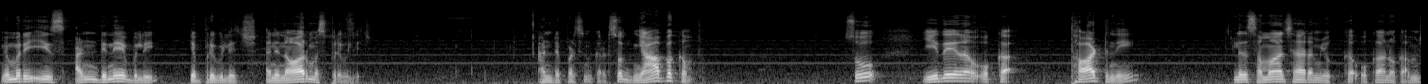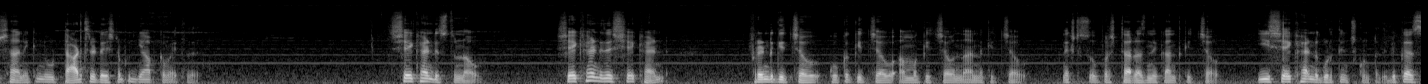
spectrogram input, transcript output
Memory is undeniably a privilege, an enormous privilege. 100% correct. So, Jnapakam so ఏదైనా ఒక థాట్ని లేదా సమాచారం యొక్క ఒకనొక అంశానికి నువ్వు టార్చర్ వేసినప్పుడు జ్ఞాపకం అవుతుంది షేక్ హ్యాండ్ ఇస్తున్నావు. షేక్ హ్యాండ్ ఇదే షేక్ హ్యాండ్. ఫ్రెండ్కి ఇచ్చావు కుక్కకి ఇచ్చావు అమ్మకి ఇచ్చావు నాన్నకి ఇచ్చావు నెక్స్ట్ సూపర్ స్టార్ రజనీకాంత్కి ఇచ్చావు. ఈ షేక్ హ్యాండ్ గుర్తుంచుకుంటుంది బికాస్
